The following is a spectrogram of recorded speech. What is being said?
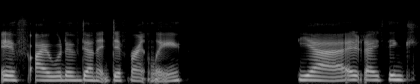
if I would have done it differently. Yeah, I, I think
